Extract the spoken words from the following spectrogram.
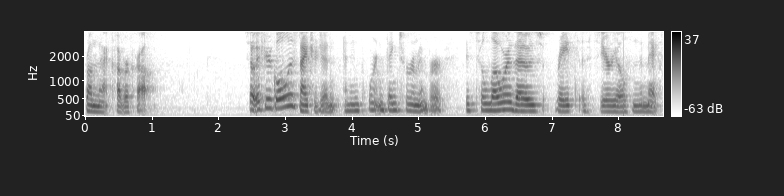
from that cover crop. So if your goal is nitrogen, an important thing to remember is to lower those rates of cereals in the mix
